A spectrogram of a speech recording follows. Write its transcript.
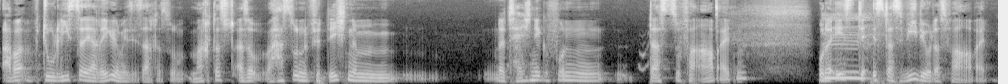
aber du liest da ja regelmäßig, sagtest du. Macht das, also hast du für dich eine, eine Technik gefunden, das zu verarbeiten? Oder ist, ist das Video das Verarbeiten?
